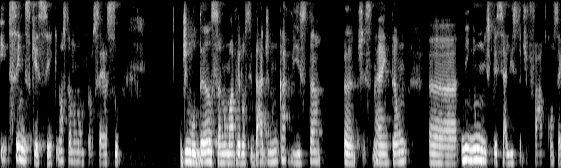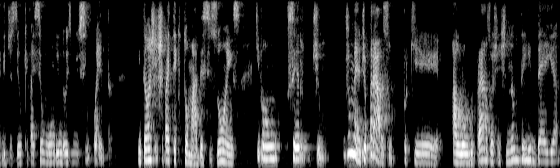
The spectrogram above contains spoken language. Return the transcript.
E sem esquecer que nós estamos num processo de mudança numa velocidade nunca vista antes, né? Então, uh, nenhum especialista de fato consegue dizer o que vai ser o mundo em 2050. Então, a gente vai ter que tomar decisões que vão ser de, de um médio prazo, porque a longo prazo a gente não tem ideia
